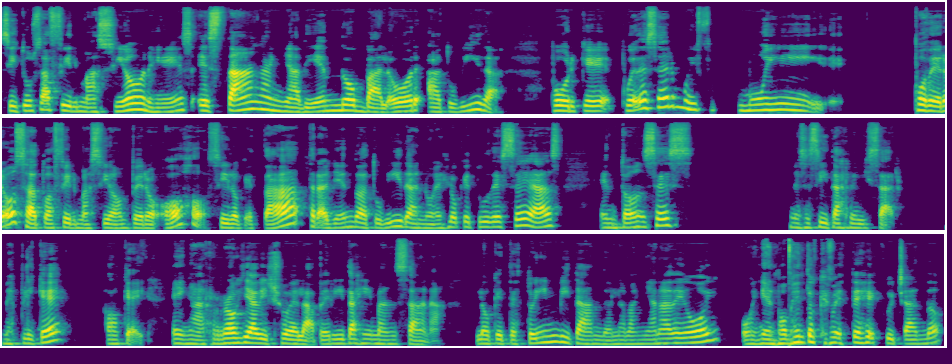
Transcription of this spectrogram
si tus afirmaciones están añadiendo valor a tu vida. porque puede ser muy, muy poderosa tu afirmación, pero ojo, si lo que está trayendo a tu vida no es lo que tú deseas, entonces necesitas revisar. ¿Me expliqué? Ok, en arroz y habichuela, peritas y manzana, lo que te estoy invitando en la mañana de hoy o en el momento que me estés escuchando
